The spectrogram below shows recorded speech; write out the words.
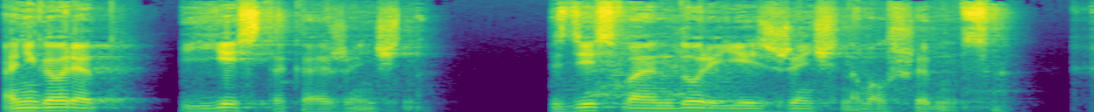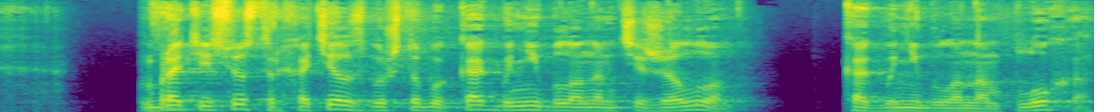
Они говорят, есть такая женщина. Здесь в Айндоре есть женщина-волшебница. Братья и сестры, хотелось бы, чтобы как бы ни было нам тяжело, как бы ни было нам плохо,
